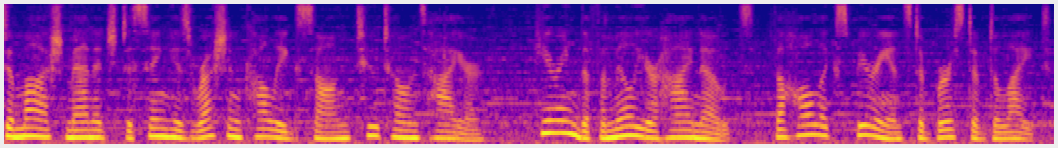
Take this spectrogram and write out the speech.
Dimash managed to sing his Russian colleague's song two tones higher. Hearing the familiar high notes, the hall experienced a burst of delight.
